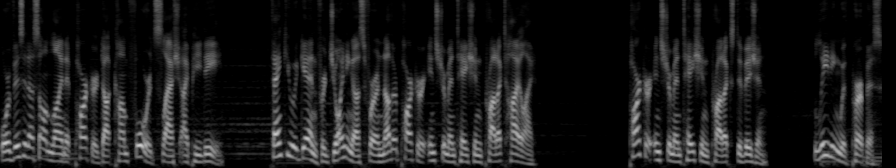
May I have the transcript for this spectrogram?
or visit us online at parker.com forward slash IPD. Thank you again for joining us for another Parker Instrumentation product highlight. Parker Instrumentation Products Division. Leading with Purpose.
